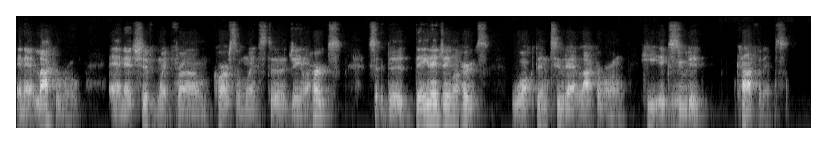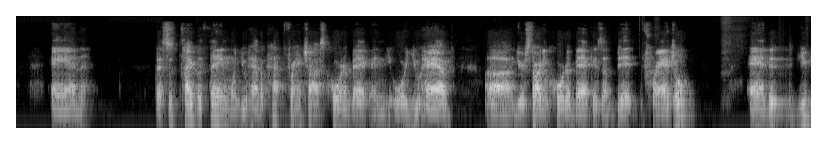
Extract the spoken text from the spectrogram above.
in that locker room, and that shift went from Carson Wentz to Jalen Hurts. So the day that Jalen Hurts walked into that locker room, he exuded confidence, and that's the type of thing when you have a franchise quarterback and or you have uh, your starting quarterback is a bit fragile, and you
